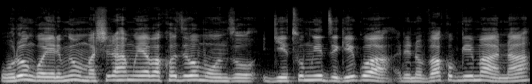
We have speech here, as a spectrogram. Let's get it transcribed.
urongoye rimwe mu mashyirahamwe y'abakozi bo mu nzu ryitwa umwizigirwa renova ku bw'imana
